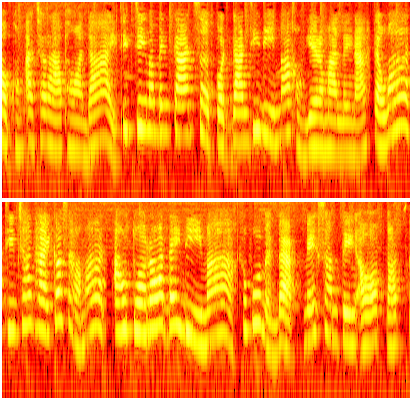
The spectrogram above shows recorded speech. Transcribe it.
ตบของอัชราพรได้ จริง ๆ มันเป็นการเสิร์ฟกดดันที่ดีมากของเยอรมันเลยนะ แต่ว่าทีมชาติไทยก็สามารถเอาตัวรอดได้ดีมาก เขาพูดเหมือนแบบ make something out of nothing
